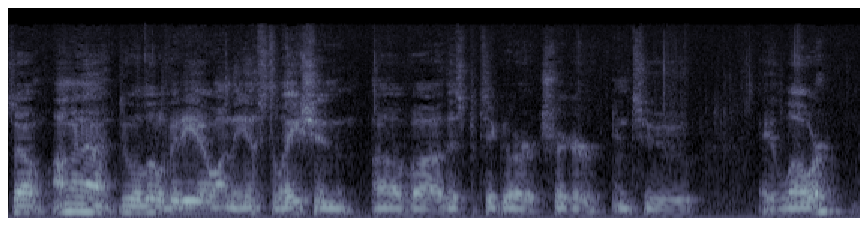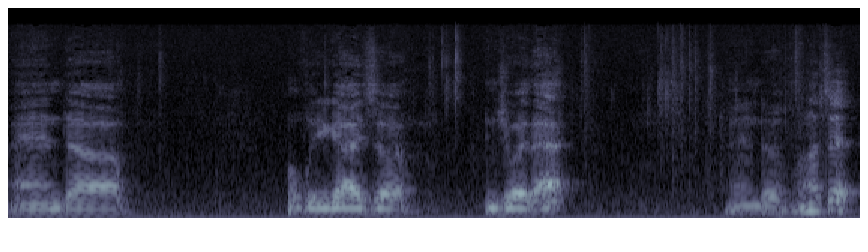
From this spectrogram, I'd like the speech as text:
So I'm gonna do a little video on the installation of uh, this particular trigger into a lower, and uh, hopefully you guys uh, enjoy that. And well, that's it.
